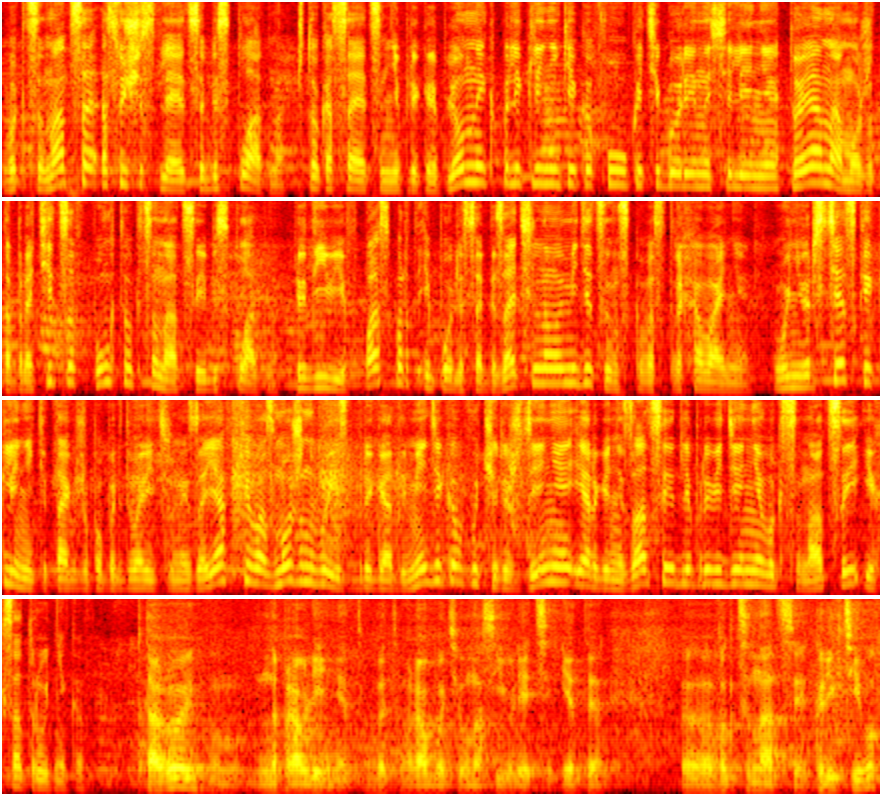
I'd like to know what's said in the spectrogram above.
Вакцинация осуществляется бесплатно. Что касается неприкрепленной к поликлинике КФУ категории населения, то и она может обратиться в пункт вакцинации бесплатно, предъявив паспорт и полис обязательного медицинского страхования. В университетской клинике также по предварительной заявке возможен выезд бригады медиков в учреждения и организации для проведения вакцинации их сотрудников. Второе направление в этом работе у нас является это э, вакцинация коллективов.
